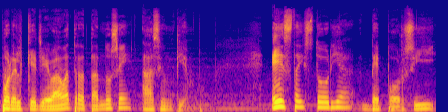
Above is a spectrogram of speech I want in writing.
por el que llevaba tratándose hace un tiempo. Esta historia de por sí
